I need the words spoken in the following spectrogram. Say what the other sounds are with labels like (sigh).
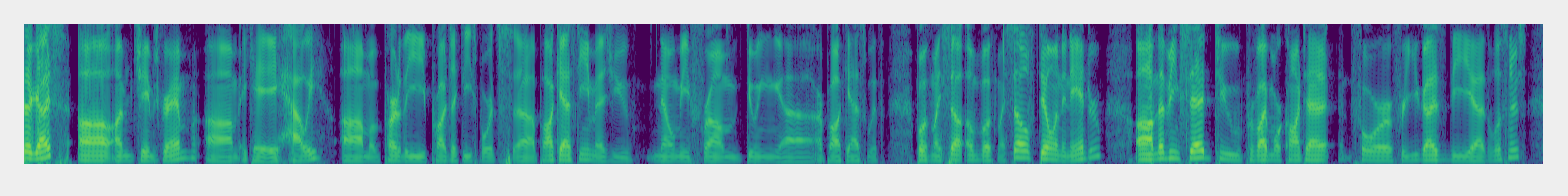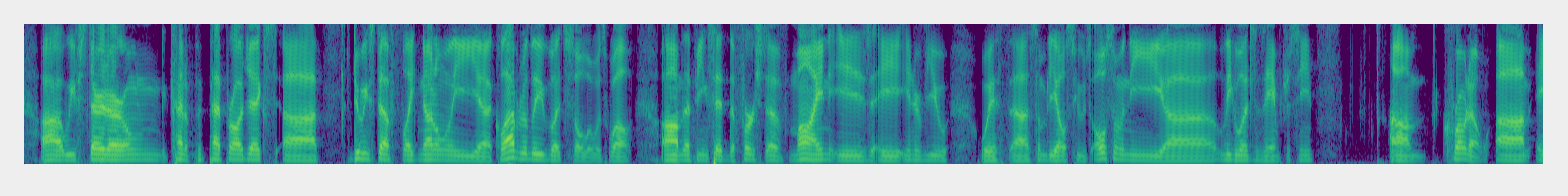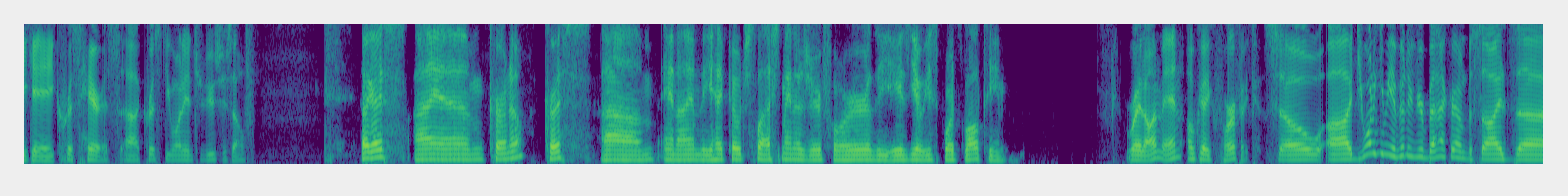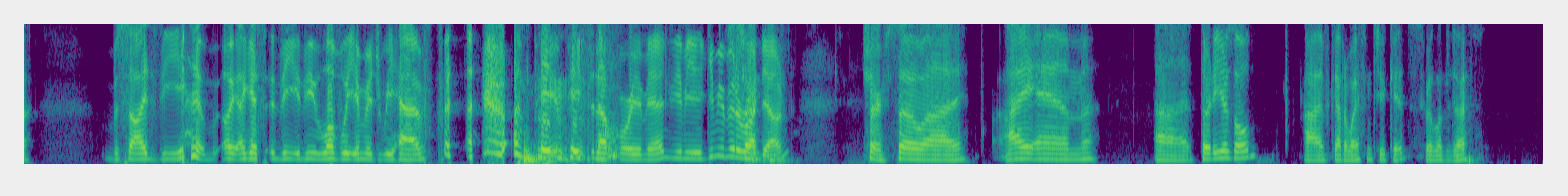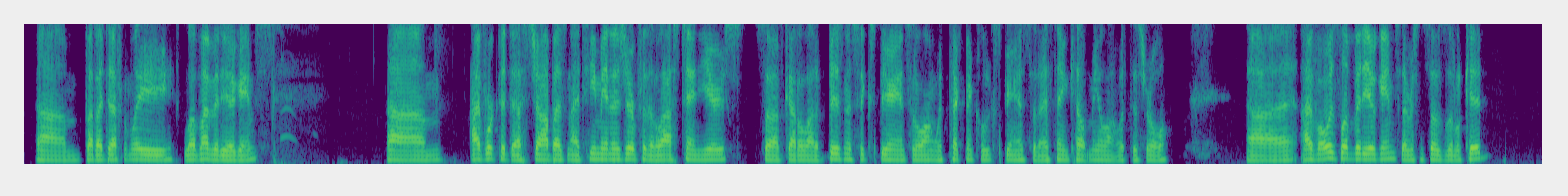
There, guys. Uh, I'm James Graham, um, aka Howie. Um, I'm part of the Project Esports uh, podcast team, as you know me from doing uh, our podcast with both myself, uh, both myself, Dylan, and Andrew. Um, that being said, to provide more content for for you guys, the uh, the listeners, uh, we've started our own kind of pet projects, doing stuff like not only collaboratively but solo as well. Um, that being said, the first of mine is a interview with somebody else who's also in the League of Legends amateur scene um, Chrono, um, aka Chris Harris. Uh, Chris, do you want to introduce yourself? Hi guys, I am Chrono, Chris, um, and I am the head coach slash manager for the Azio Esports LOL team. Right on, man. Okay, perfect. So, uh, do you want to give me a bit of your background besides, uh, besides the, (laughs) I guess the the lovely image we have (laughs) (laughs) pasted up for you, man? Give me give me a bit of sure. rundown. Sure. So, uh, I am uh, 30 years old. I've got a wife and two kids who I love to death. Um, but I definitely love my video games. Um, I've worked a desk job as an IT manager for the last 10 years, so I've got a lot of business experience along with technical experience that I think helped me a lot with this role. Uh, I've always loved video games ever since I was a little kid.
